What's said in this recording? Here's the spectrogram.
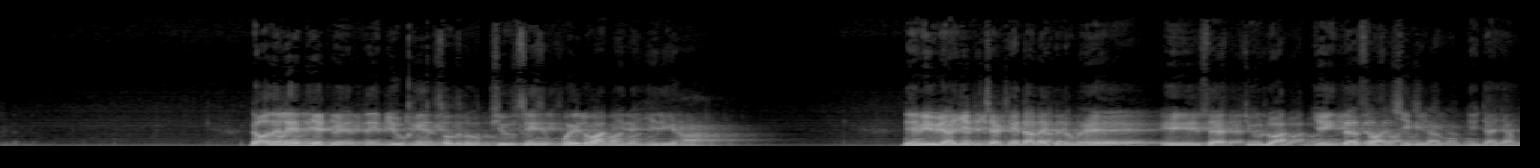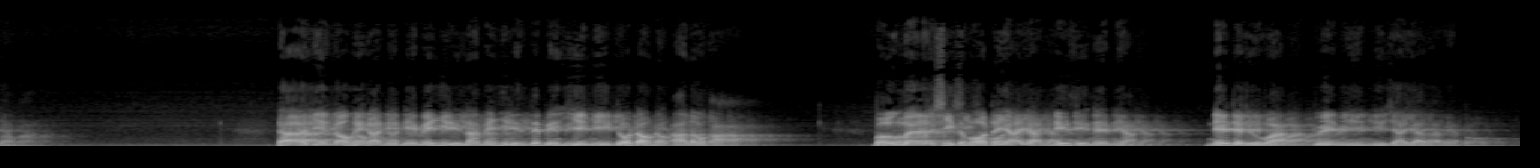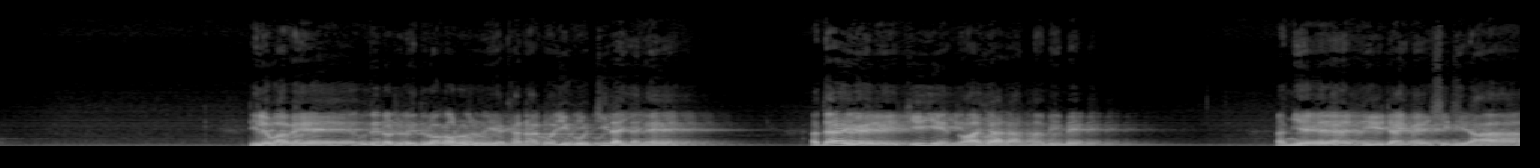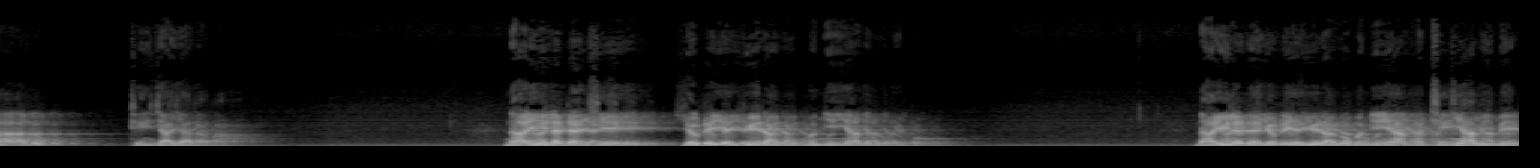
တော်သလင်းမြစ်တွင်သင်ပြူးခင်းဆိုသလိုဖြူစင်ဖွေးလွှနေတဲ့ရည်တွေဟာသင်ပြူးပြာကြီးတစ်ချက်ခင်းတတ်လိုက်တယ်လို့ပဲအေးဆက်ကျူလွှငြိမ်သက်စွာရှိနေတာကိုမြင်ကြရမှာပါဒါအပြင်ကောင်းငင်ကနေနေမင်းကြီးတွေလာမင်းကြီးတွေတစ်ပင်ရေမြေတောတောင်တွေအားလုံးဟာဘုံမှန်ရှိသဘောတရားရနေ့စဉ်နဲ့မြ နေတတူဝတွေ့မြင်နေကြရတာပဲပေါ့ဒီလိုပါပဲဥစဉ်တို့တွေသူတော်ကောင်းတို့တွေရဲ့ခန္ဓာကိုယ်ကြီးကိုကြည့်လိုက်ရင်လေအသက်အရွယ်တွေကြီးရင်သွားကြတာမှန်ပြီမဲ့အမြဲတမ်းဒီတိုင်းပဲရှိနေတာလို့ထင်ကြရတာပါနာယီလက်တန်ရှည်ရုတ်တရက်ရွေးတာကိုမမြင်ရတယ်လို့ပဲပေါ့ နာယီလက်တံရုတ်တရက်ရွေ့တာကိုမမြင်ရမထင်ရပြီမဲ့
